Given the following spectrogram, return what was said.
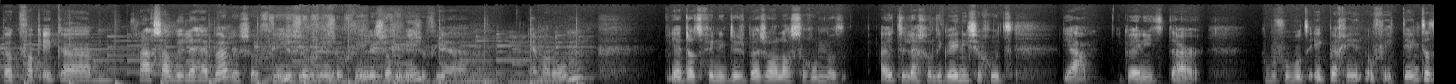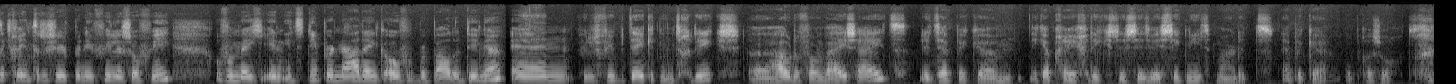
welk vak ik ehm, graag zou willen hebben. Filosofie. Filosofie. Filosofie. Ehm, en waarom? Ja, dat vind ik dus best wel lastig om dat uit te leggen. Want ik weet niet zo goed. Ja, ik weet niet daar. Bijvoorbeeld, ik ben of ik denk dat ik geïnteresseerd ben in filosofie. Of een beetje in iets dieper nadenken over bepaalde dingen. En filosofie betekent in het Grieks eh, houden van wijsheid. Dit heb ik. ehm, ik heb geen Grieks, dus dit wist ik niet. Maar dat heb ik eh, opgezocht.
